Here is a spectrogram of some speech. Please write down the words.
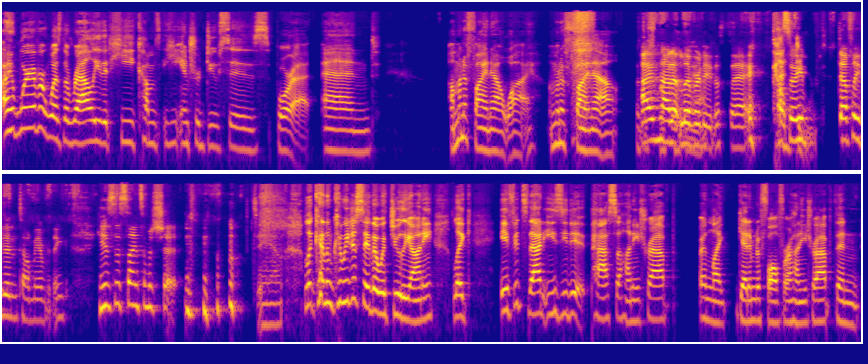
I, wherever it was, the rally that he comes, he introduces Borat, and I'm gonna find out why. I'm gonna find out. I'm not at liberty to say. God also, he definitely didn't tell me everything. He just signed so much shit. damn. Like, can can we just say though with Giuliani, like, if it's that easy to pass a honey trap and like get him to fall for a honey trap, then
